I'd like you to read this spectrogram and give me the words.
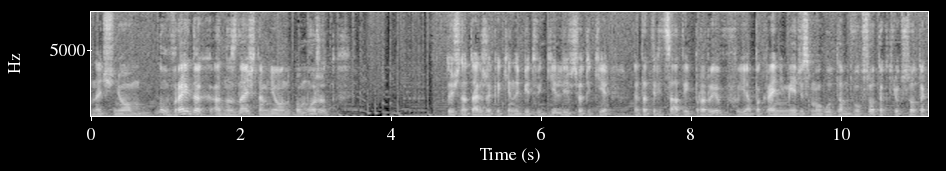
Начнем. Ну, в рейдах однозначно мне он поможет. Точно так же, как и на битве гильдии. Все-таки это 30-й прорыв. Я, по крайней мере, смогу там 200-ок, 300-ок,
